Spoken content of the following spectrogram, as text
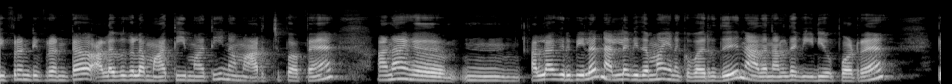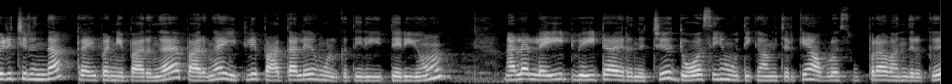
டிஃப்ரெண்ட் டிஃப்ரெண்ட்டாக அளவுகளை மாற்றி மாற்றி நம்ம அரைச்சி பார்ப்பேன். ஆனால் அல்லாஹிருபியில் நல்ல விதமாக எனக்கு வருது. நான் அதனால தான் வீடியோ போடுறேன். பிடிச்சிருந்தா ட்ரை பண்ணி பாருங்கள் பாருங்கள் இட்லி பார்த்தாலே உங்களுக்கு தெரி தெரியும். நல்லா லைட் வெயிட்டாக இருந்துச்சு. தோசையும் ஊற்றி காமிச்சிருக்கேன். அவ்வளோ சூப்பராக வந்திருக்கு.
